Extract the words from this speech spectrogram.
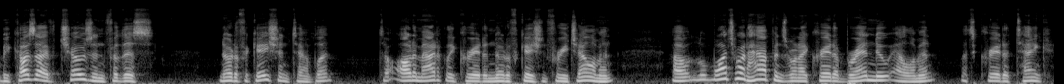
because I've chosen for this notification template to automatically create a notification for each element, uh, watch what happens when I create a brand new element. Let's create a tank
